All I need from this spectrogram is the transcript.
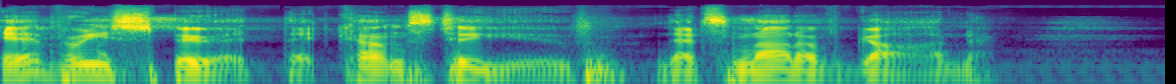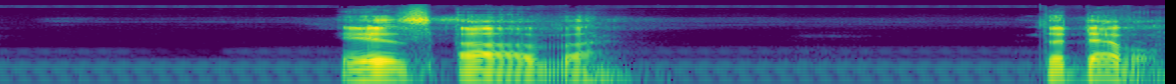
every spirit that comes to you that's not of God is of the devil.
